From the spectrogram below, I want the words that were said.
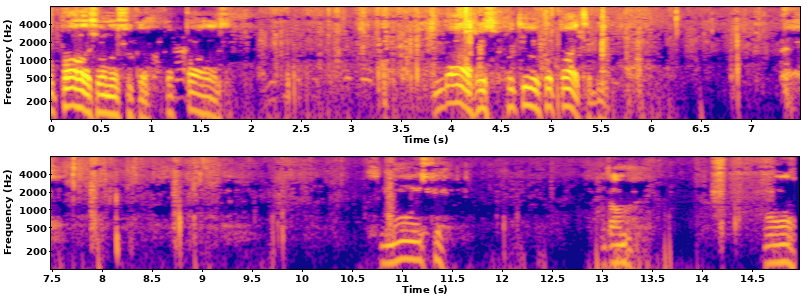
Попалась воно, сука, попалась. Да, щось хотіли копатися, блядь. Смойську. Там. о.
